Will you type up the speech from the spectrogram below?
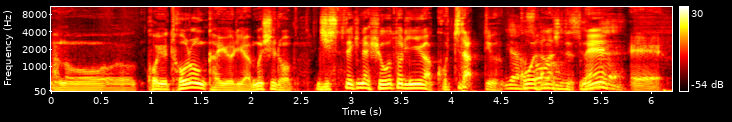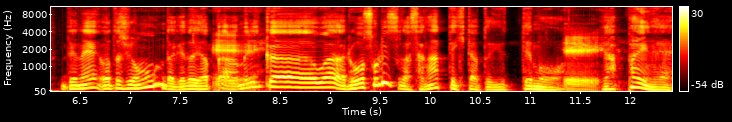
あのこういう討論会よりは、むしろ実質的な票取りにはこっちだっていう、いやこういう話ですね。そうなんですよえでね、私思うんだけど、やっぱりアメリカは労組率が下がってきたと言っても、ええ。やっぱりね、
